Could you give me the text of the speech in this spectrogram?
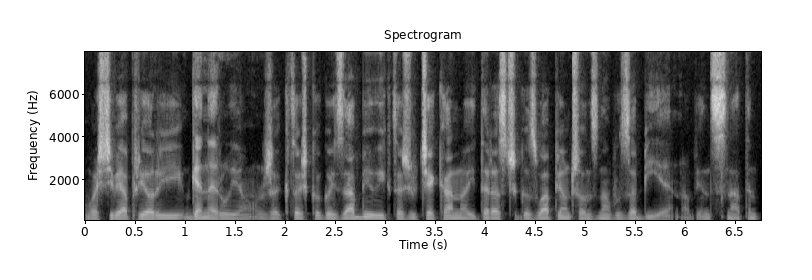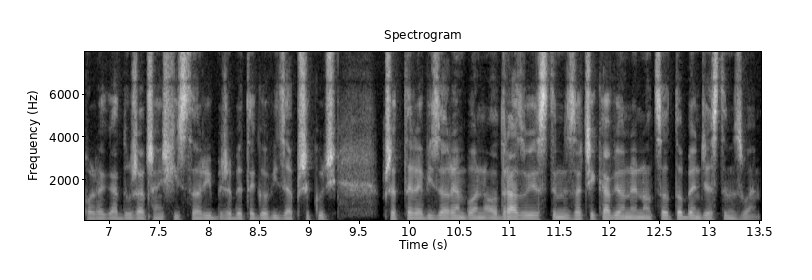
właściwie a priori generują, że ktoś kogoś zabił i ktoś ucieka, no i teraz czy go złapią, czy on znowu zabije. No więc na tym polega duża część historii, żeby tego widza przykuć przed telewizorem, bo on od razu jest tym zaciekawiony, no co to będzie z tym złem.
